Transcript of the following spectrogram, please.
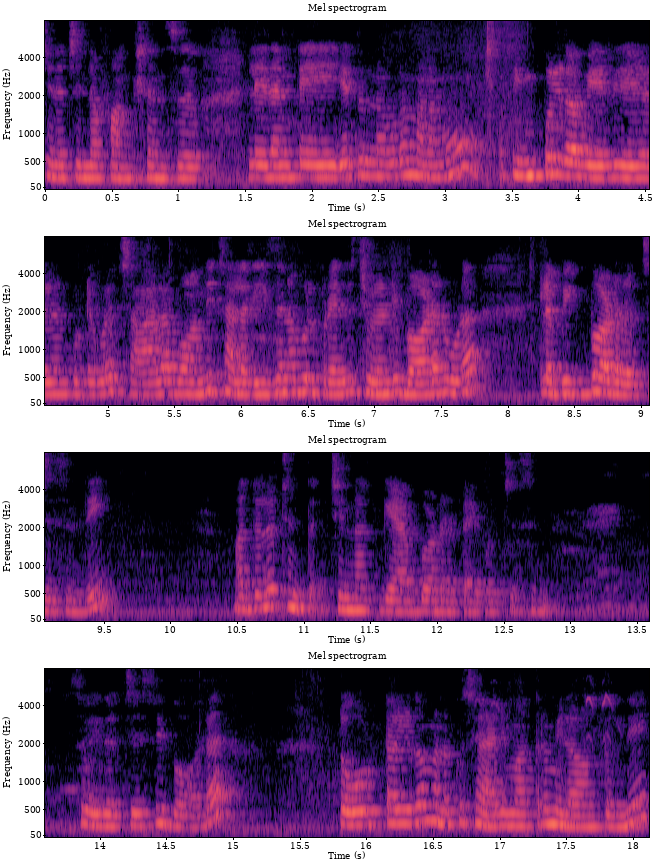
చిన్న చిన్న ఫంక్షన్స్ లేదంటే ఏదున్నా కూడా మనము సింపుల్గా వేర్ చేయాలనుకుంటే కూడా చాలా బాగుంది. చాలా రీజనబుల్ ప్రైస్. చూడండి బార్డర్ కూడా ఇట్లా బిగ్ బార్డర్ వచ్చేసింది. మధ్యలో చిన్న చిన్న గ్యాప్ బార్డర్ టైప్ వచ్చేసింది. సో ఇది వచ్చేసి బార్డర్. టోటల్గా మనకు శారీ మాత్రం ఇలా ఉంటుంది.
